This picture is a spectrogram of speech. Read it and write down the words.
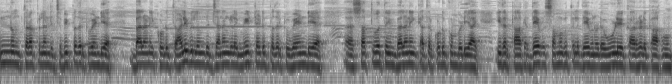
இன்னும் திறப்பிலிருந்து ஜெபிப்பதற்கு வேண்டிய பலனை கொடுத்து அழிவிலிருந்து ஜனங்களை மீட்டெடுப்பதற்கு வேண்டிய சத்துவத்தையும் பலனையும் கத்தர் கொடுக்கும்படியாய் இதற்காக தேவ சமூகத்தில் தேவனுடைய ஊழியக்காரர்களுக்காகவும்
